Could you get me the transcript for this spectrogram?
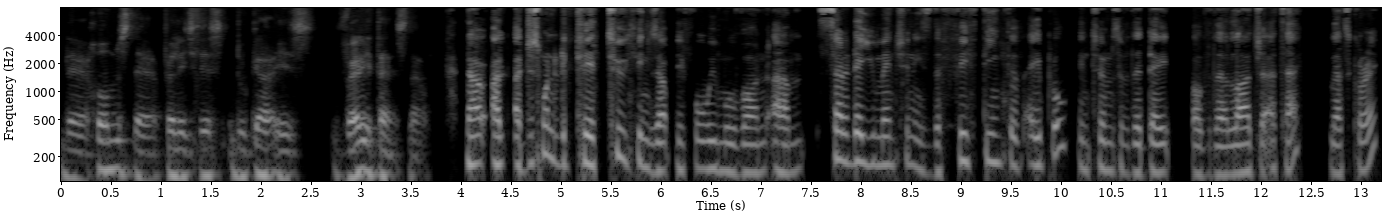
their homes, their villages. Nduga is very tense now. Now, I, I just wanted to clear two things up before we move on. Um, Saturday, you mentioned, is the 15th of April in terms of the date of the larger attack. That's correct?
